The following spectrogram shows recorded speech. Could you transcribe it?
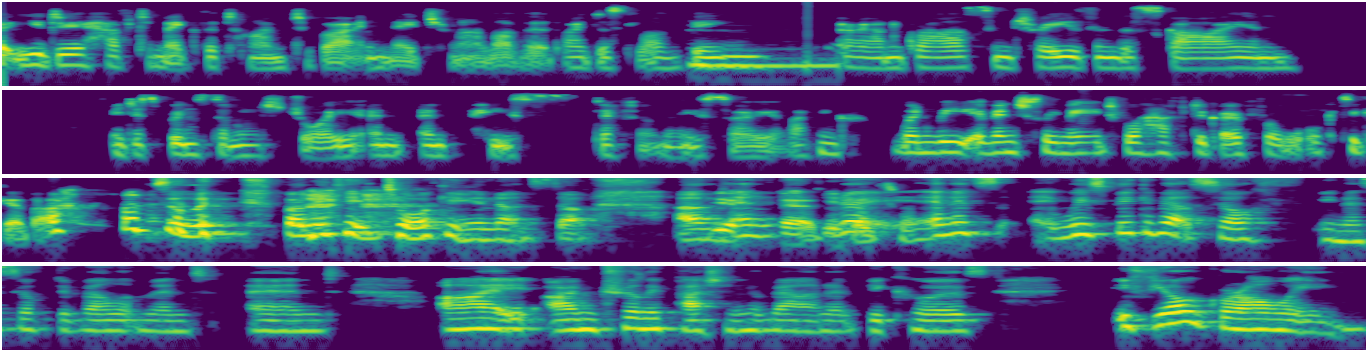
But you do have to make the time to go out in nature, and I love it. I just love being mm. around grass and trees and the sky, and it just brings so much joy and, and peace, definitely. So I think when we eventually meet, we'll have to go for a walk together. Absolutely, but we keep talking and not stop. Um, yeah, and yeah, you know, right. and it's we speak about self, you know, self development and I I'm truly passionate about it because if you're growing,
